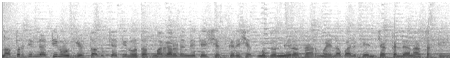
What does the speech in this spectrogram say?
लातूर जिल्ह्यातील उदगीर तालुक्यातील हुतात्मा गार्डन येथे शेतकरी शेतमजूर निराधार महिला बालके यांच्या कल्याणासाठी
